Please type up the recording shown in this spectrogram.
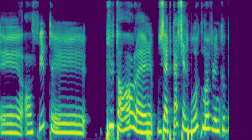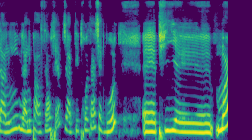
Euh, ensuite, euh, plus tard, j'habitais à Sherbrooke, moi, une couple d'années, l'année passée en fait, j'ai habité trois ans à Sherbrooke. Euh, puis euh, moi,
